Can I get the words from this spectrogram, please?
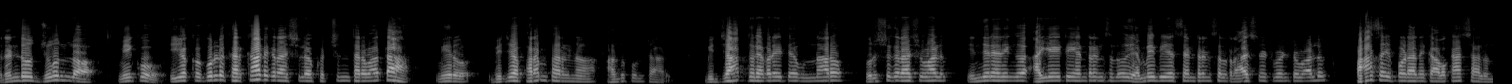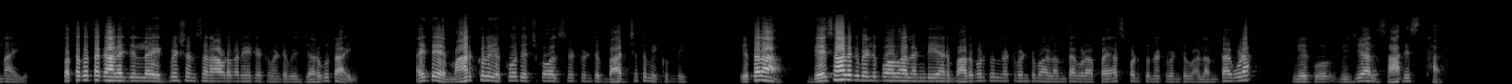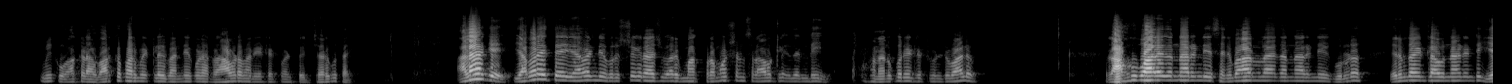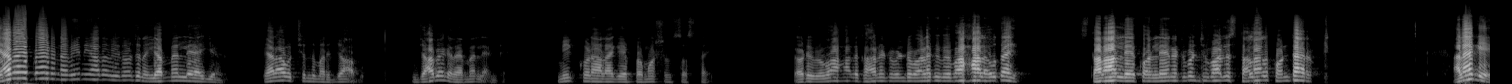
రెండు జూన్లో మీకు ఈ యొక్క గురుడు కర్కాటక రాశిలోకి వచ్చిన తర్వాత మీరు విజయ పరంపరను అందుకుంటారు. విద్యార్థులు ఎవరైతే ఉన్నారో వృషిక రాశి వాళ్ళు ఇంజనీరింగ్ ఐఐటి ఎంట్రన్స్లు ఎంబీబీఎస్ ఎంట్రన్స్లు రాసినటువంటి వాళ్ళు పాస్ అయిపోవడానికి అవకాశాలు ఉన్నాయి. కొత్త కొత్త కాలేజీల్లో అడ్మిషన్స్ రావడం అనేటటువంటివి జరుగుతాయి. అయితే మార్కులు ఎక్కువ తెచ్చుకోవాల్సినటువంటి బాధ్యత మీకుంది. ఇతర దేశాలకు వెళ్ళిపోవాలండి అని బాధపడుతున్నటువంటి వాళ్ళంతా కూడా ప్రయాసపడుతున్నటువంటి వాళ్ళంతా కూడా మీకు విజయాలు సాధిస్తారు. మీకు అక్కడ వర్క్ పర్మిట్లు ఇవన్నీ కూడా రావడం అనేటటువంటివి జరుగుతాయి. అలాగే ఎవరైతే ఎవరండి వృశ్చిక రాశి వారికి మాకు ప్రమోషన్స్ రావట్లేదండి అని అనుకునేటటువంటి వాళ్ళు రాహు బాలేదన్నారండి శనివారం లేదన్నారండి గురుడు ఎనిమిదో ఇంట్లో ఉన్నాడంటే ఏమైపోయాడు నవీన్ యాదవ్ ఈ రోజున ఎమ్మెల్యే అయ్యాడు. ఎలా వచ్చింది మరి జాబ్? జాబే కదా ఎమ్మెల్యే అంటే. మీకు కూడా అలాగే ప్రమోషన్స్ వస్తాయి. కాబట్టి వివాహాలు కానటువంటి వాళ్ళకి వివాహాలు అవుతాయి. స్థలాలు లేక లేనటువంటి వాళ్ళు స్థలాలు కొంటారు. అలాగే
